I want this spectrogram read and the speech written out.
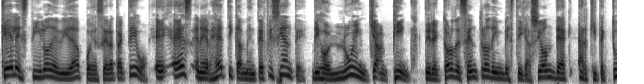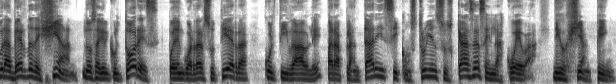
qué el estilo de vida puede ser atractivo. E- Es energéticamente eficiente, dijo Luin Jiangping, director del Centro de Investigación de Ar- Arquitectura Verde de Xi'an. Los agricultores pueden guardar su tierra cultivable para plantar y si construyen sus casas en la cueva, dijo Xiangping.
